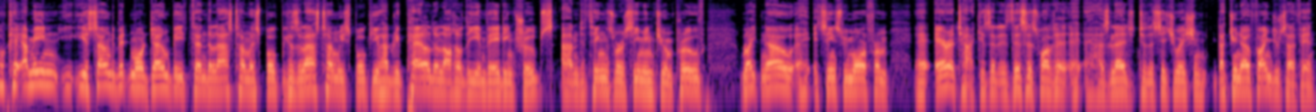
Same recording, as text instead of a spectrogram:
Okay, I mean, you sound a bit more downbeat than the last time I spoke because the last time we spoke, you had repelled a lot of the invading troops and things were seeming to improve. Right now, uh, it seems to be more from uh, air attack. Is it? Is this is what uh, has led to the situation that you now find yourself in?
